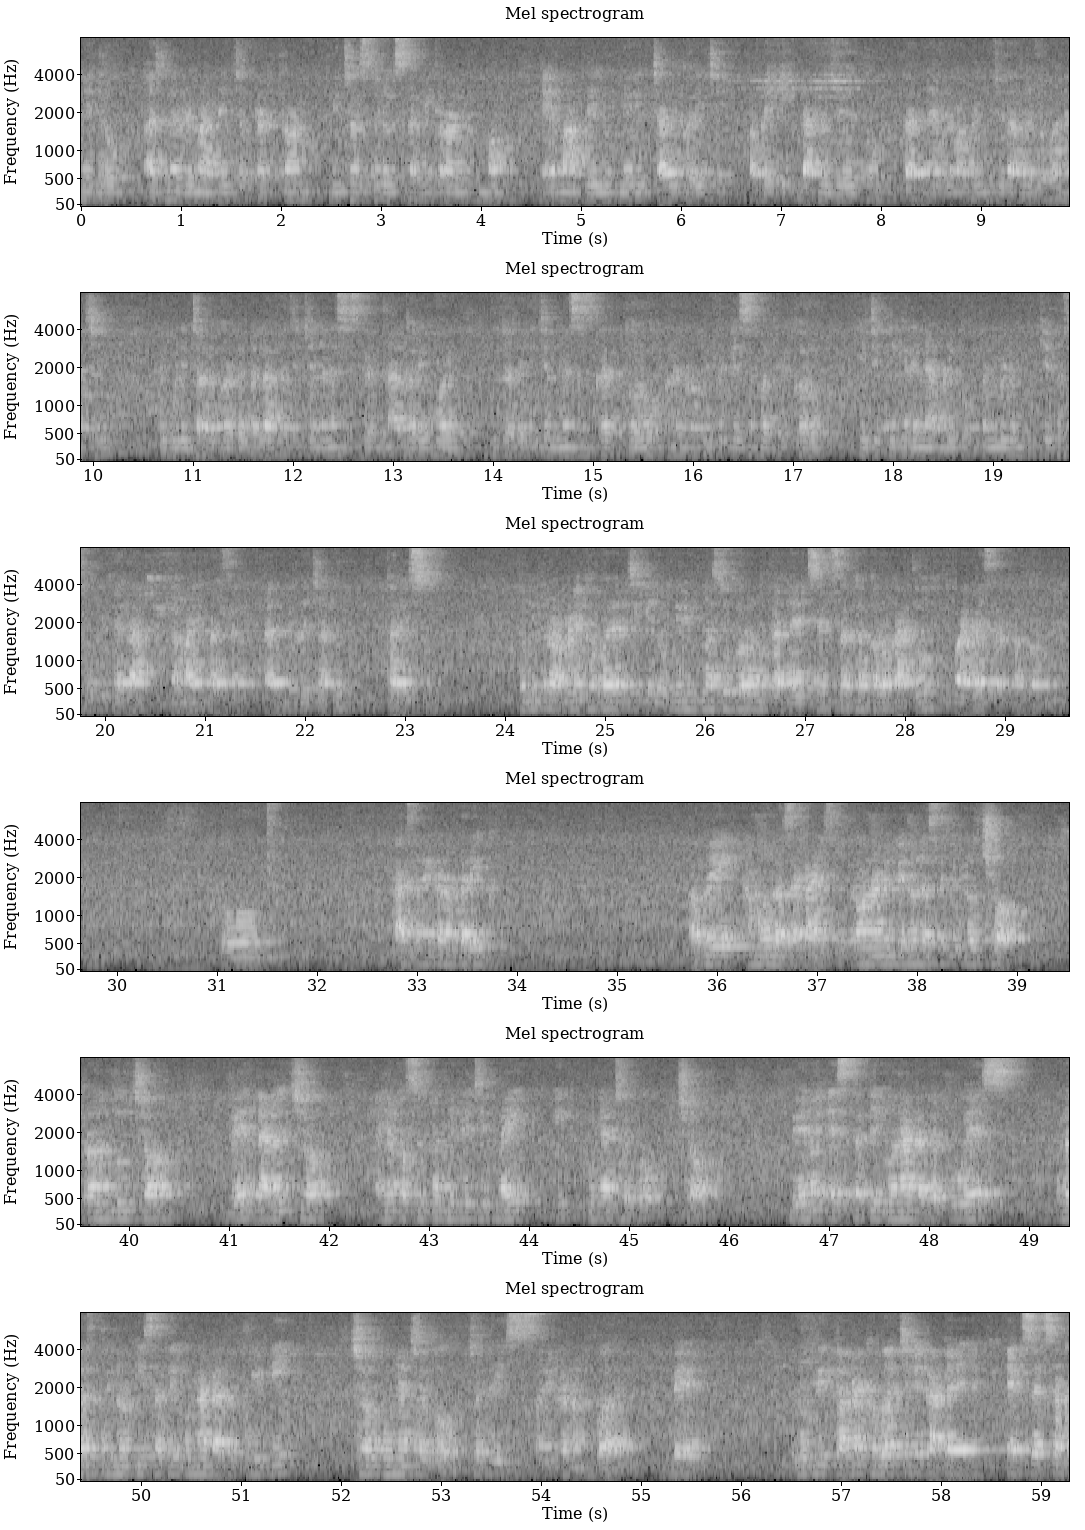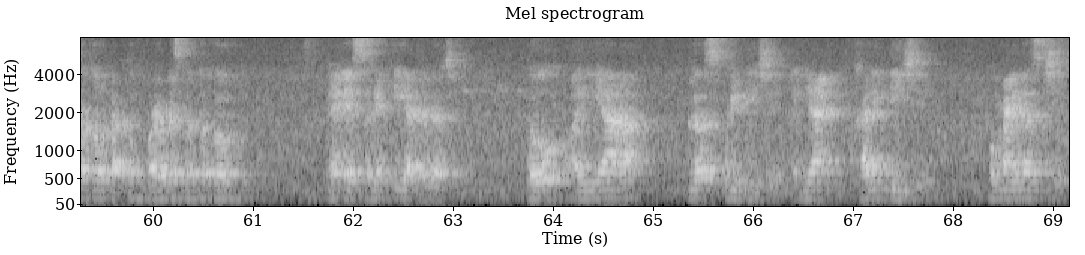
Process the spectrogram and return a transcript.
મિત્રો, આજના વિડીયોમાં આપણે ચેપ્ટર ત્રણ ત્રીજા સ્વરૂપ સમીકરણમાં એમાં આપણે ન્યુમેરિક ચાલુ કરી છે. આપણે એક દાખલો જોયો તો આજના વિડીયોમાં આપણે બીજો દાખલો જોવાના છે. તો વીડિયો ચાલુ કરતા પહેલાં હજી ચેનલને સબસ્ક્રાઈબ ના કરી હોય, તો જલ્દીથી ચેનલને સબસ્ક્રાઈબ કરો અને નોટિફિકેશન પર ક્લિક કરો, કે જેથી કરીને આપણે કોઈ પણ વીડિયો મૂકીએ તો સૌથી પહેલાં તમારી પાસે આજનો વીડિયો ચાલુ કરીશું. તો મિત્રો, આપણે ખબર જ છે કે લોગની રીતમાં શું કરવાનું? કાં તો એક્સ એક્સ સરખા કરો, કાં તો વાય વાય સરખા કરો. તો આ સમીકરણ એક હવે આમાં લસા કાઢીશ. તો ત્રણ અને બેનો લસા કેટલો? છ. ત્રણ દુ છ, બે તાળી છ. અહીંયા કશું જ નથી એટલે છેદમાં એક એક ગુણ્યા છ તો છ. બેનો એસ સાથે ગુણાકાર તો ટુ એસ, પ્લસ થ્રીનો ટી સાથે ગુણાકાર તો થ્રી ટી, છ ગુણ્યા છ તો છત્રીસ. સમીકરણ નંબર બે. પેલું તો આપણે ખબર છે કે કાં તો એક્સ એક્સ સરખા કરો કાં તો વાય વાય સરખા કરો. ને એસ અને ટી આપેલા છે. તો અહીંયા પ્લસ થ્રી ટી છે. અહીંયા ખાલી ટી છે. તો માઇનસ છે.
